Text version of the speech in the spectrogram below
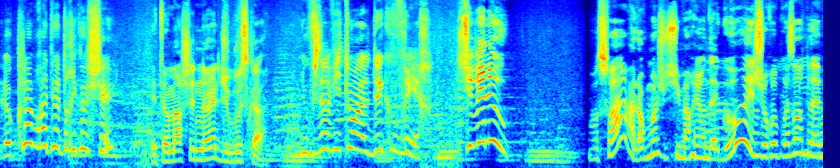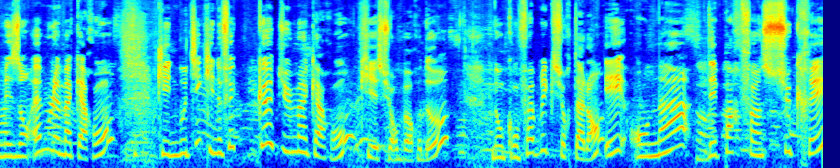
Le club radio de Ricochet est au marché de Noël du Bouscat. Nous vous invitons à le découvrir. Suivez-nous Bonsoir, alors moi je suis Marion Dago et je représente la maison Aime le Macaron, qui est une boutique qui ne fait que du macaron, qui est sur Bordeaux. Donc on fabrique sur talent et on a des parfums sucrés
